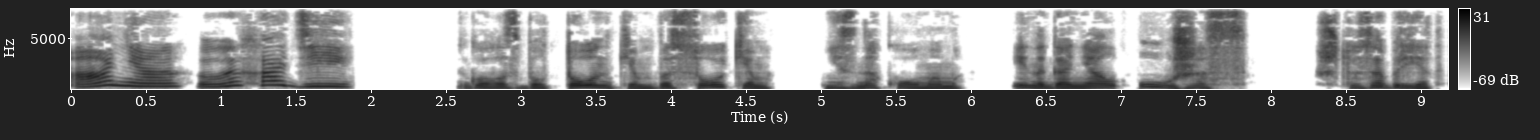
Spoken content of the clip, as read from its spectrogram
«Аня, выходи!» Голос был тонким, высоким, незнакомым и нагонял ужас. Что за бред?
